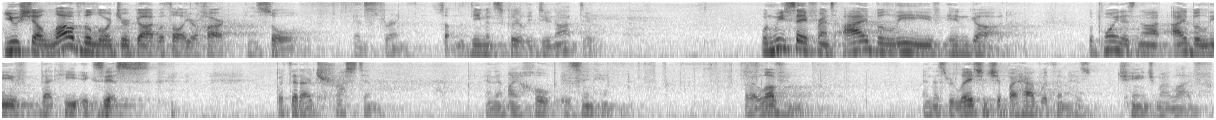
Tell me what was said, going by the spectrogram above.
You shall love the Lord your God with all your heart and soul and strength. Something the demons clearly do not do. When we say, friends, I believe in God, the point is not, I believe that he exists but that I trust Him and that my hope is in Him, that I love Him. And this relationship I have with Him has changed my life.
